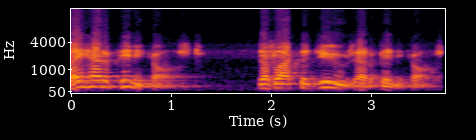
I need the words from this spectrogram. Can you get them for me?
They had a Pentecost, just like the Jews had a Pentecost.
